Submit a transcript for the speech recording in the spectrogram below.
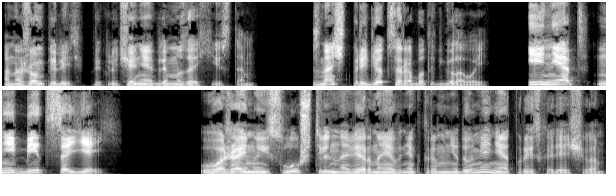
а ножом пилить — приключение для мазохиста. Значит, придется работать головой. И нет, не биться ей. Уважаемый слушатель, наверное, в некотором недоумении от происходящего.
